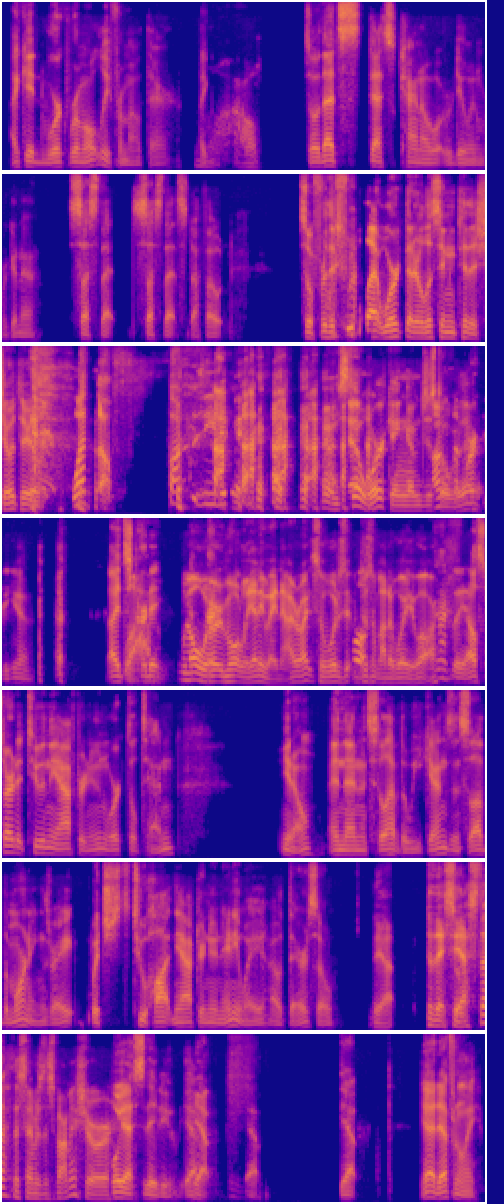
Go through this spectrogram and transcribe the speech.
I could work remotely from out there. Like wow. So that's that's kind of what we're doing. We're gonna suss that suss that stuff out. So for the oh, people at work that are listening to the show, they're like, "What the fuck is he doing?" I'm still working. I'm just I'm over there. working, yeah. I'd Wow. start it We all work remotely anyway now, right? So what is it? Well, doesn't matter where you are. exactly. I'll start at two in the afternoon, work till ten, you know, and then still have the weekends and still have the mornings, right? Which is too hot in the afternoon anyway out there. So, yeah. Do they siesta the same as the Spanish, or oh yes, they do. Yeah, yeah. yeah, definitely.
